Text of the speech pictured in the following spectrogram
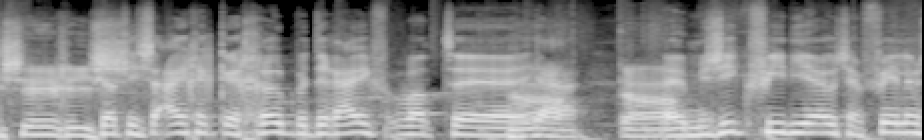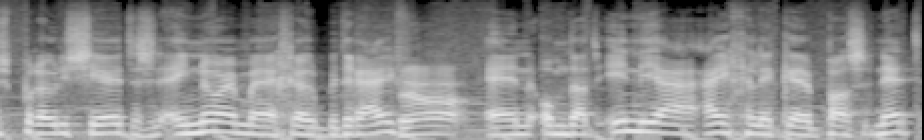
T-Series. Dat is eigenlijk een groot bedrijf wat eh, ja, Ja, muziekvideo's en films produceert. Dat is een enorm groot bedrijf. En omdat India eigenlijk pas net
